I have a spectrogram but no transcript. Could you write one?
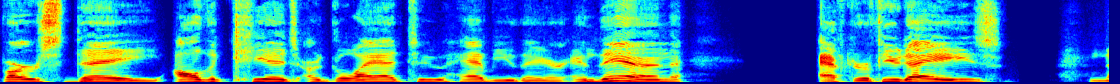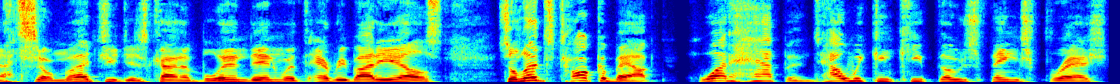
first day. All the kids are glad to have you there. And then after a few days, not so much. You just kind of blend in with everybody else. So let's talk about what happens, how we can keep those things fresh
